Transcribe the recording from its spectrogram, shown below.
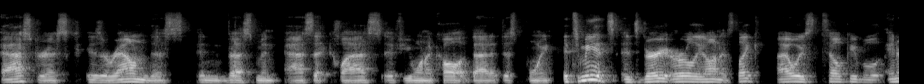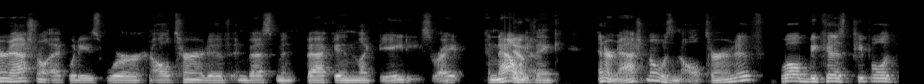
asterisk is around this investment asset class if you want to call it that at this point. It, to me it's it's very early on. It's like i always tell people international equities were an alternative investment back in like the 80s right? And now yeah. we think international was an alternative? Well, because people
